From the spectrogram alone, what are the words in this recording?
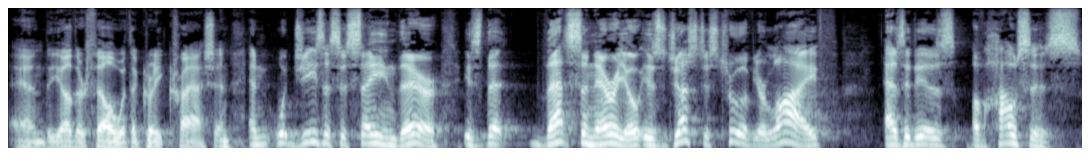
and the other fell with a great crash. And, and what Jesus is saying there is that that scenario is just as true of your life as it is of houses.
